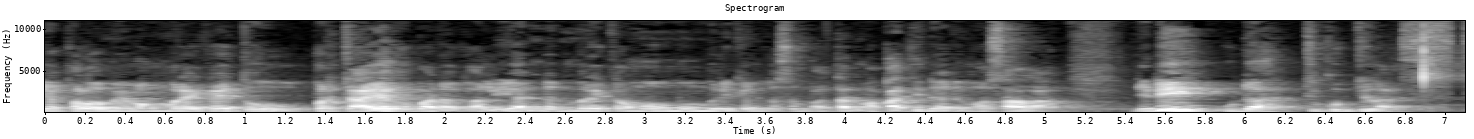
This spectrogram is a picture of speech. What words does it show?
Ya kalau memang mereka itu percaya kepada kalian dan mereka mau memberikan kesempatan maka tidak ada masalah jadi udah cukup jelas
